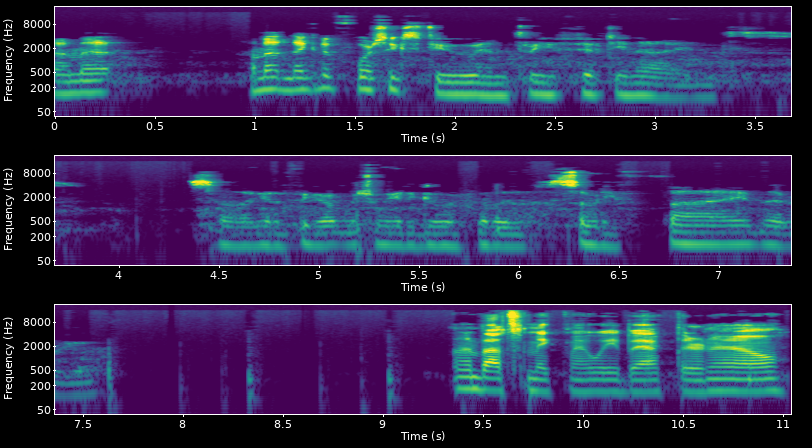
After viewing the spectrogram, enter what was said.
I'm at I'm at negative 462 and 359. So I gotta figure out which way to go for the 75. There we go. I'm about to make my way back there now.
